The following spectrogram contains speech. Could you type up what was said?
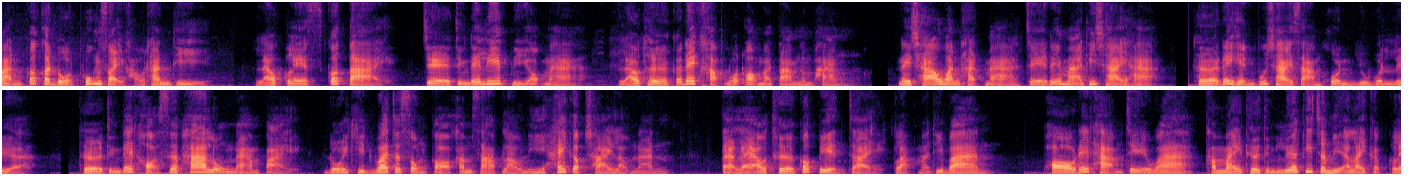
มันก็กระโดดพุ่งใส่เขาทันที แล้วเกรซก็ตาย เจจึงได้รีบหนีออกมา แล้วเธอก็ได้ขับรถออกมาตามลำพัง ในเช้าวันถัดมาเจได้มาที่ชายหาด เธอได้เห็นผู้ชายสามคนอยู่บนเรือ เธอจึงได้ถอดเสื้อผ้าลงน้ำไป โดยคิดว่าจะส่งต่อคำสาปเหล่านี้ให้กับชายเหล่านั้น แต่แล้วเธอก็เปลี่ยนใจกลับมาที่บ้าน พอได้ถามเจว่าทำไมเธอถึงเลือกที่จะมีอะไรกับเกร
